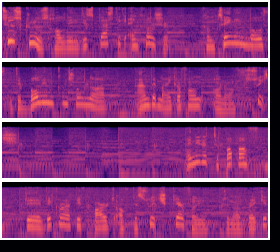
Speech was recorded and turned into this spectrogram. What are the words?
two screws holding this plastic enclosure, containing both the volume control knob and the microphone on-off switch. I needed to pop off the decorative part of the switch carefully to not break it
